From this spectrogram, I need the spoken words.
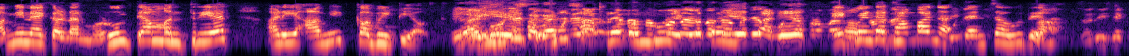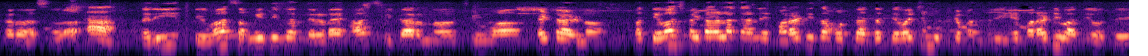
आम्ही नाही करणार म्हणून त्या मंत्री आहेत आणि आम्ही कमिटी आहोत. एक मिनिट थांबा ना त्यांचा होऊ दे ना. जरी हे खरं असलं तरी तेव्हा समितीचा निर्णय हा स्वीकारणं किंवा फेटाळणं मग तेव्हाच फेटाळला का नाही? मराठीचा मुद्दा तर तेव्हाचे मुख्यमंत्री हे मराठीवादी होते.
